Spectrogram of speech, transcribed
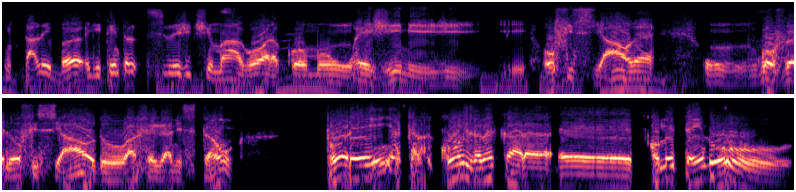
o Talibã ele tenta se legitimar agora como um regime de, de, oficial, né? Um governo oficial do Afeganistão. Porém, aquela coisa, né, cara, é, cometendo o,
